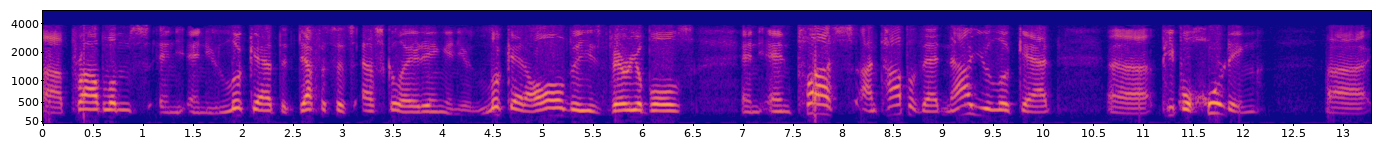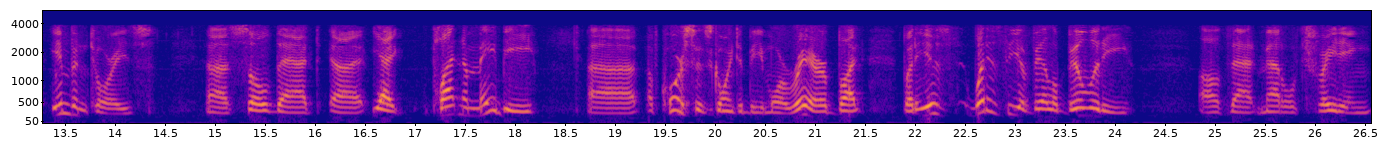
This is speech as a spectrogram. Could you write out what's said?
uh, problems and and you look at the deficits escalating and you look at all these variables and and plus on top of that now you look at uh, people hoarding uh, inventories uh, so that uh, yeah platinum may be uh, of course is going to be more rare but but is what is the availability of that metal trading,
